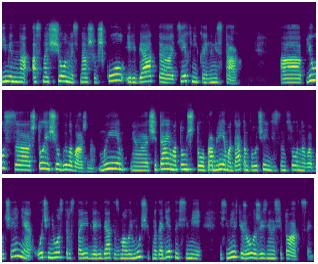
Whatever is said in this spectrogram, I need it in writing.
именно оснащенность наших школ и ребят э, техникой на местах. А, плюс, э, что еще было важно? Мы э, считаем о том, что проблема да, там, получения дистанционного обучения очень остро стоит для ребят из малоимущих, многодетных семей и семей в тяжелой жизненной ситуации.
